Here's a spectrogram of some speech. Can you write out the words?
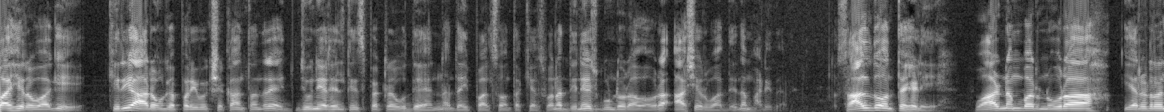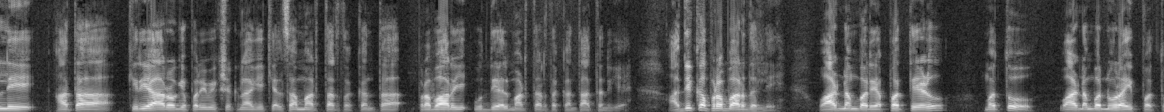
ಬಾಹಿರವಾಗಿ ಕಿರಿಯ ಆರೋಗ್ಯ ಪರಿವೀಕ್ಷಕ ಅಂತಂದರೆ ಜೂನಿಯರ್ ಹೆಲ್ತ್ ಇನ್ಸ್ಪೆಕ್ಟರ್ ಹುದ್ದೆಯನ್ನು ದಯಪಾಲಿಸುವಂಥ ಕೆಲಸವನ್ನು ದಿನೇಶ್ ಗುಂಡೂರಾವ್ ಅವರ ಆಶೀರ್ವಾದದಿಂದ ಮಾಡಿದ್ದಾರೆ. ಸಾಲದು ಅಂತ ಹೇಳಿ ವಾರ್ಡ್ ನಂಬರ್ ನೂರ ಎರಡರಲ್ಲಿ ಆತ ಕಿರಿಯ ಆರೋಗ್ಯ ಪರಿವೀಕ್ಷಕನಾಗಿ ಕೆಲಸ ಮಾಡ್ತಾ ಇರ್ತಕ್ಕಂಥ ಪ್ರಭಾರಿ ಹುದ್ದೆಯಲ್ಲಿ ಮಾಡ್ತಾ ಇರ್ತಕ್ಕಂಥ ಆತನಿಗೆ ಅಧಿಕ ಪ್ರಭಾರದಲ್ಲಿ ವಾರ್ಡ್ ನಂಬರ್ ಎಪ್ಪತ್ತೇಳು ಮತ್ತು ವಾರ್ಡ್ ನಂಬರ್ ನೂರ ಇಪ್ಪತ್ತು.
